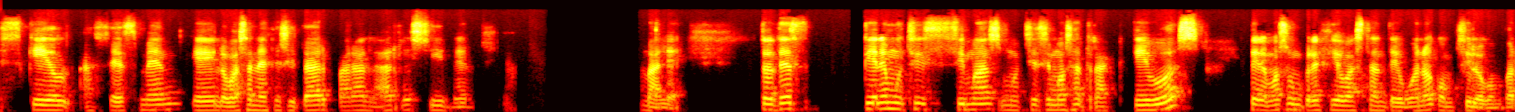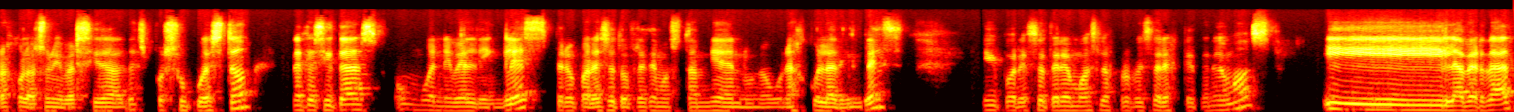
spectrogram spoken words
Skill Assessment que lo vas a necesitar para la residencia. Vale, entonces tiene muchísimas, muchísimos atractivos. Tenemos un precio bastante bueno, si lo comparas con las universidades, por supuesto. Necesitas un buen nivel de inglés, pero para eso te ofrecemos también una buena escuela de inglés y por eso tenemos los profesores que tenemos. Y la verdad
